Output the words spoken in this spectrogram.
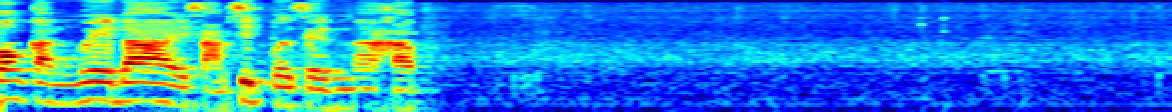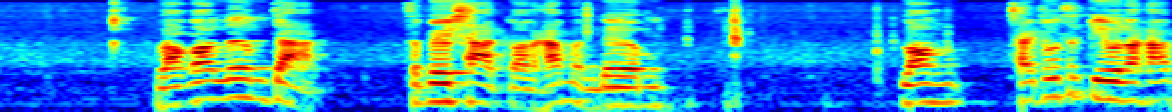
ป้องกันเวทได้สามสิบเปอร์เซ็นตนะครับ เราก็เริ่มจากสเปลชาร์ดก่อนครับเหมือนเดิม ลองใช้ทุกสกิลนะครับ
